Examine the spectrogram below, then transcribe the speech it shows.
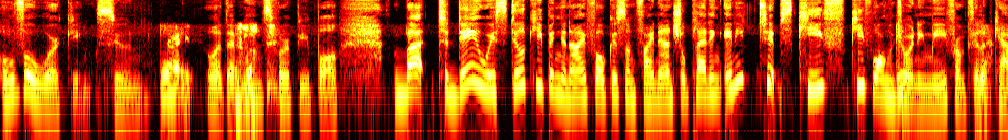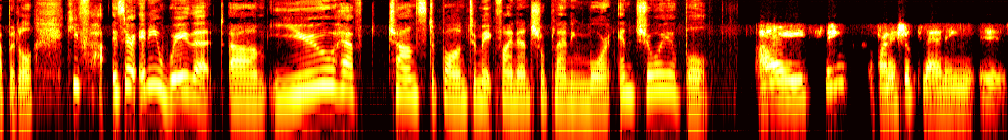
overworking soon. Right. What that means for people. But today we're still keeping an eye focus on financial planning. Any tips, Keef? Keef Wong joining me from Phillip Yeah. Capital. Keef, is there any way that um, you have chanced upon to make financial planning more enjoyable? I think financial planning is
